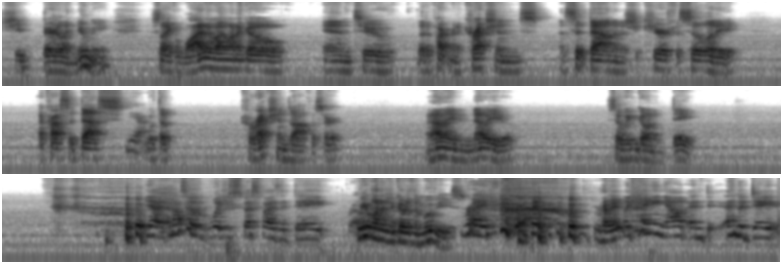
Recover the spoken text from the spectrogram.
she barely knew me. It's like, why do I want to go into the Department of Corrections and sit down in a secure facility across the desk Yeah. with a corrections officer and I don't even know you, so we can go on a date? Yeah, and also what you specify as a date. we wanted to go to the movies, Right. right. right? like hanging out and and a date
